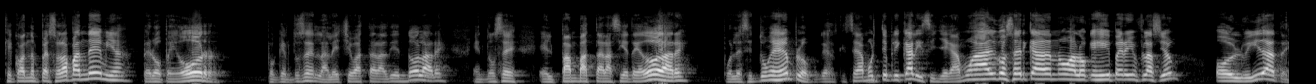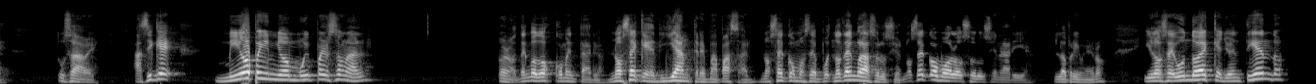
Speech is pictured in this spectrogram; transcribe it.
que cuando empezó la pandemia, pero peor. Porque entonces la leche va a estar a 10 dólares, entonces el pan va a estar a 7 dólares. Por decirte un ejemplo, porque se va a multiplicar. Y si llegamos a algo cerca de a lo que es hiperinflación, olvídate, tú sabes. Así que mi opinión muy personal bueno, tengo dos comentarios. No sé qué diantres va a pasar. No sé cómo se puede, no tengo la solución. No sé cómo lo solucionaría, lo primero. Y lo segundo es que yo entiendo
